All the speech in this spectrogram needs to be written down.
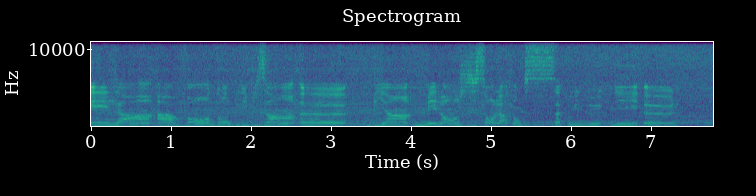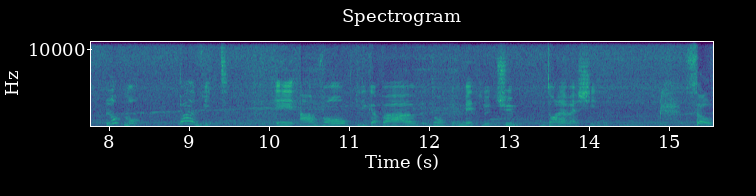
Et là, avant, donc, les bisins euh, bien mélangent sang là. Donc, ça lui euh, lentement, pas vite. Et avant qu'il est capable donc mettre le tube dans la machine. So,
